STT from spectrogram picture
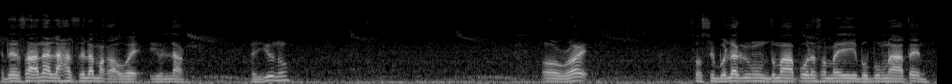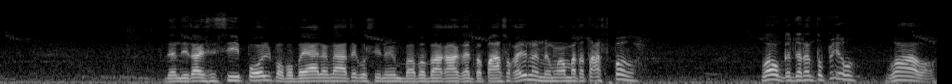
And then sana lahat sila makauwi. Yun lang. Ayun oh. Alright. So si Bulag yung dumapo na sa may bubong natin. Then dito tayo si Sipol. Pababaya lang natin kung sino yung bababa kagad. Papasok kayo na may mga matataas pa oh. Wow, ganda ng tupi oh. Wow.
